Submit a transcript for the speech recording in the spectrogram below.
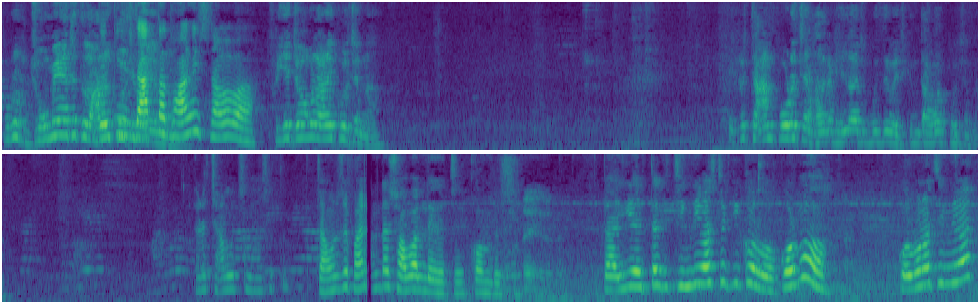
পুরো জমে আছে তো আরও কি খুলছে দাঁতটা ভাঙিস না বাবা? ফ্রিজে জমা বলে আরও খুলছে না। একটু চান পড়েছে হালকা ঢিলা আছে বুঝতে পেরেছি কিন্তু আবার খুলছে না। চামচ নিয়ে আসো তো। চামচে পানি ঠান্ডা সবার লেগেছে কম বেশি। তা ইয়ে তা চিংড়ি মাছটা কি করব? করব? করব না চিংড়ি মাছ?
